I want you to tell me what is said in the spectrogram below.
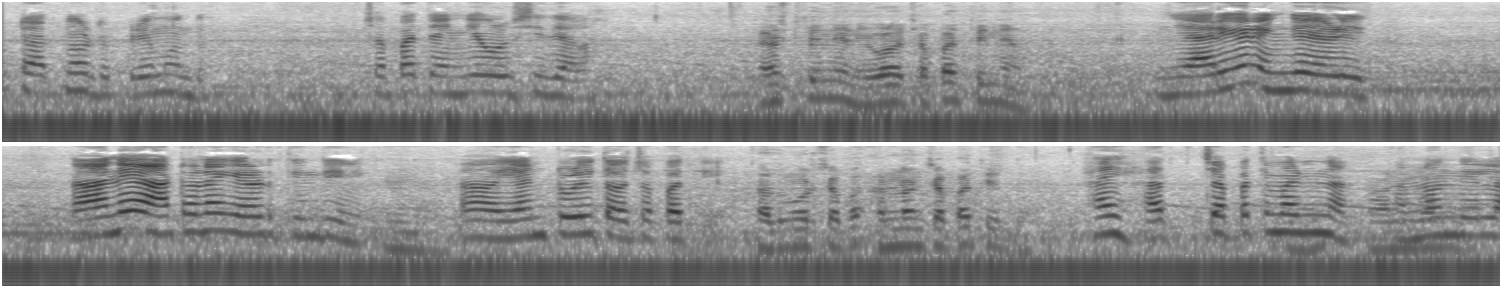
ಊಟ ಆತ್ ನೋಡ್ರಿ ಪ್ರೇಮೊಂದು. ಚಪಾತಿ ಹಂಗೆ ಉಳಿಸಿದ್ಯಲ್ಲ. ಎಷ್ಟು ತಿಂದೀನಿ ಏಳು ಚಪಾತಿ ತಿನ್ನಿ ಯಾರಿಗಾರು ಹೆಂಗೆ ಹೇಳಿ. ನಾನೇ ಆಟೋನಾಗ ಎರಡು ತಿಂದೀನಿ. ಎಂಟು ಉಳಿತಾವ ಚಪಾತಿ. ಹದಿಮೂರು ಚಪಾತಿ ಹನ್ನೊಂದು ಚಪಾತಿ ಇತ್ತು ಹೈ ಹತ್ತು ಚಪಾತಿ ಮಾಡಿನ? ಹನ್ನೊಂದು ಇಲ್ಲ.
